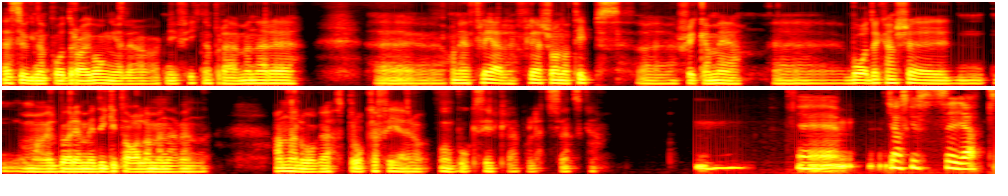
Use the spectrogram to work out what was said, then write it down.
är sugna på att dra igång eller har varit nyfikna på det här. Men är det, uh, har ni fler, fler sådana tips? Uh, skicka med. Både kanske mm, om man vill börja med digitala men även analoga språkcaféer och, och bokcirklar på lätt svenska jag skulle säga att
